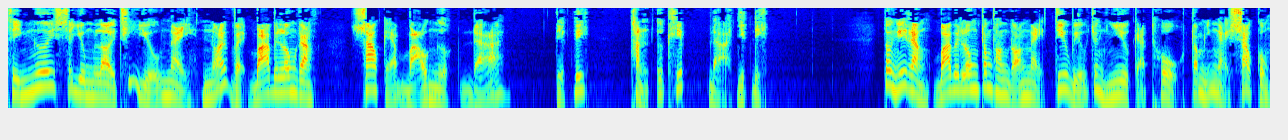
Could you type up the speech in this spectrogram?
thì ngươi sẽ dùng lời thí dụ này nói về Babylon rằng, sao kẻ bạo ngược đã tiệt đi, thành ức hiếp đã giết đi. Tôi nghĩ rằng Babylon trong phần đoạn này tiêu biểu cho nhiều kẻ thù trong những ngày sau cùng,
